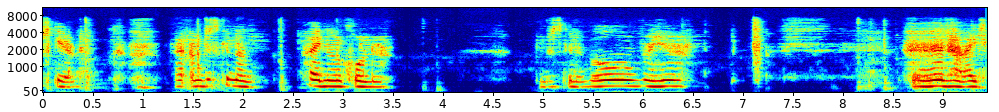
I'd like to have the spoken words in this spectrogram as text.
I'm scared. I'm just gonna hide in a corner. I'm just gonna go over here and hide.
